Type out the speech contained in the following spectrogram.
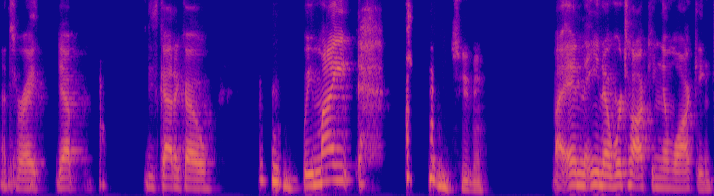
That's right. Yep. He's got to go. We might excuse me My- and you know we're talking and walking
